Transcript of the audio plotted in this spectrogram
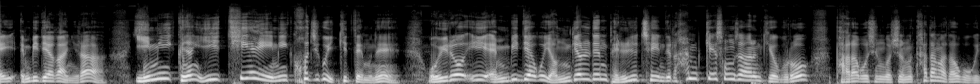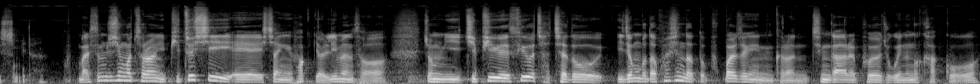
에- 엔비디아가 아니라 이미 그냥 이 이미 커지고 있기 때문에 오히려 이 엔비디아하고 연결된 밸류 체인들을 함께 성장하는 기업으로 바라보시는 것이 저는 타당하다고 보고 있습니다. 말씀 주신 것처럼 이 B2C AI 시장이 확 열리면서 좀 이 GPU의 수요 자체도 이전보다 훨씬 더 또 폭발적인 그런 증가를 보여주고 있는 것 같고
